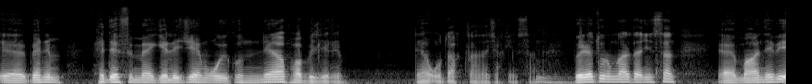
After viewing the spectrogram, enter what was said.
e, benim hedefime, geleceğime uygun ne yapabilirim? Ne odaklanacak insan. Hmm. Böyle durumlarda insan e, manevi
